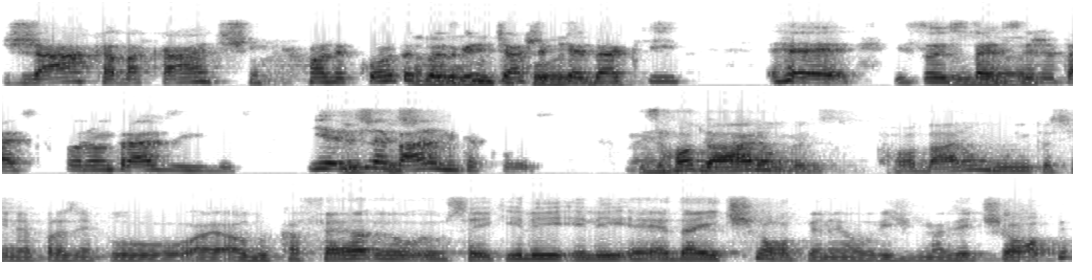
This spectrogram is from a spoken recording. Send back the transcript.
jaca, abacate. Olha quanta Caramba, coisa que a gente acha que é coisa, né? daqui. É, e são Pois espécies é. vegetais que foram trazidas. E eles Eles, eles, levaram muita coisa, eles né? Eles rodaram, eles rodaram muito, assim, né? Por exemplo, o do café, eu, eu sei que ele, ele é da Etiópia, né? A origem mais Etiópia,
